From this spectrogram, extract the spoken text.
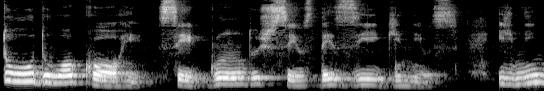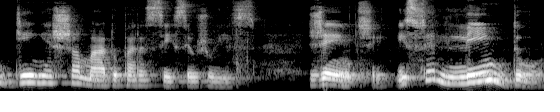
tudo ocorre segundo os seus desígnios e ninguém é chamado para ser seu juiz. Gente, isso é lindo,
